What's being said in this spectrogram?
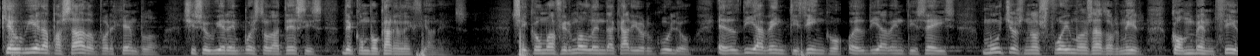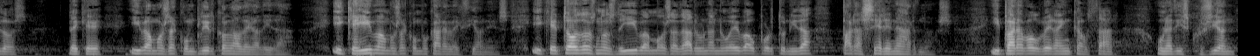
¿Qué hubiera pasado, por ejemplo, si se hubiera impuesto la tesis de convocar elecciones? Si, como afirmó el lendacario Orgullo, el día 25 o el día 26 muchos nos fuimos a dormir convencidos de que íbamos a cumplir con la legalidad y que íbamos a convocar elecciones y que todos nos íbamos a dar una nueva oportunidad para serenarnos y para volver a encauzar una discusión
